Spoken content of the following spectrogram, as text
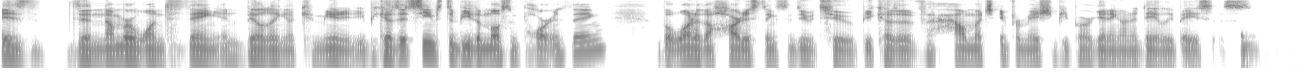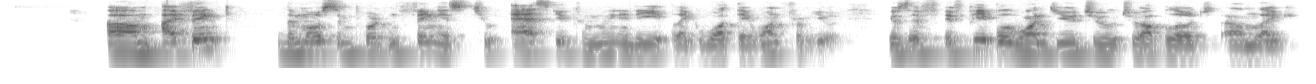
is the number one thing in building a community? Because it seems to be the most important thing, but one of the hardest things to do too, because of how much information people are getting on a daily basis. Um, I think the most important thing is to ask your community like what they want from you because if, if people want you to to upload um, like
